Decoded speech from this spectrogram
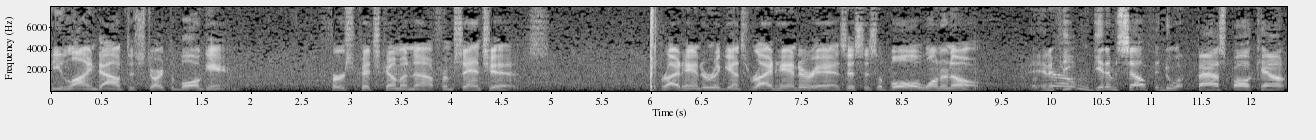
He lined out to start the ball game. First pitch coming now from Sanchez. Right-hander against right-hander as this is a ball 1-0. And if he can get himself into a fastball count,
